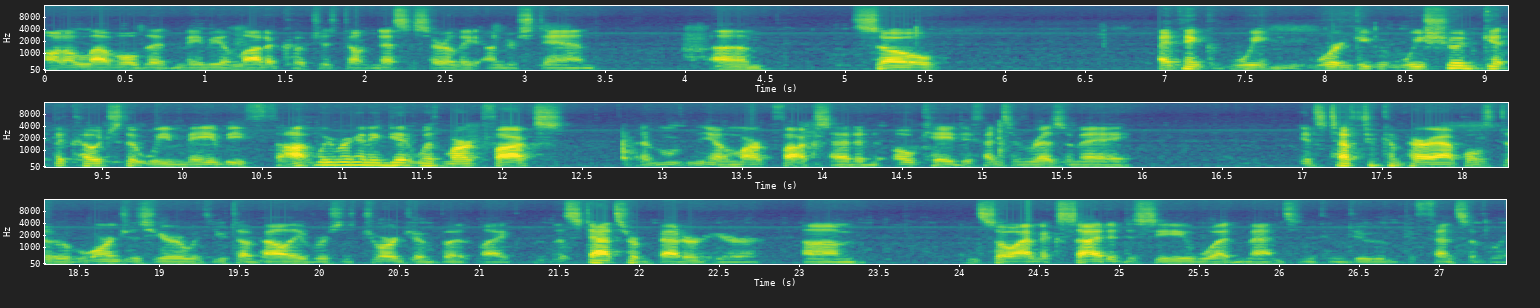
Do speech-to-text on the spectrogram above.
on a level that maybe a lot of coaches don't necessarily understand. Um, so I think we we're, we should get the coach that we maybe thought we were going to get with Mark Fox. Um, you know, Mark Fox had an okay defensive resume. It's tough to compare apples to oranges here with Utah Valley versus Georgia, but like the stats are better here. Um, and so I'm excited to see what Madsen can do defensively.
